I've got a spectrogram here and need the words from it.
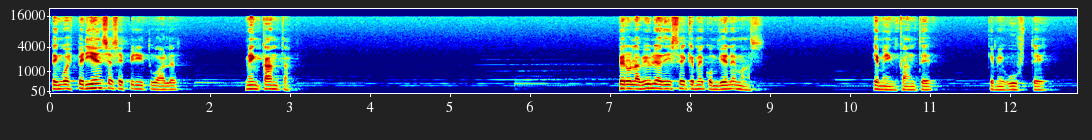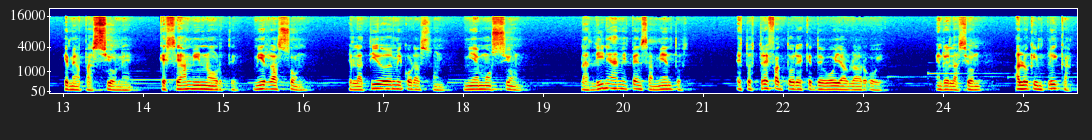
tengo experiencias espirituales. Me encanta. Pero la Biblia dice que me conviene más que me encante que me guste, que me apasione, que sea mi norte, mi razón, el latido de mi corazón, mi emoción, las líneas de mis pensamientos, estos tres factores que te voy a hablar hoy en relación a lo que implica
